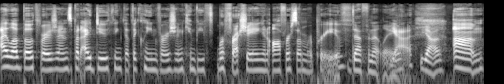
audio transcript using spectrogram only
I love both versions, but I do think that the clean version can be refreshing and offer some reprieve. Definitely. Yeah. Yeah. Um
